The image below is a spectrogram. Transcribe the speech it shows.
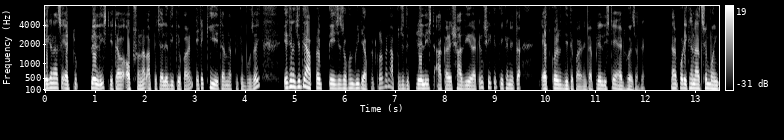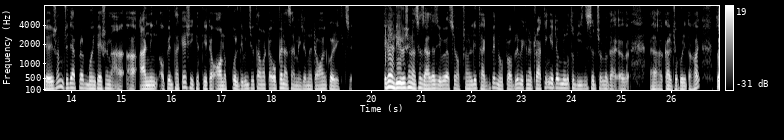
এখানে আছে এড টু প্লেলিস্ট এটা অপশনাল। আপনি চাইলে দিতে পারেন। এটা কি? এটা আমি আপনাকে বোঝাই। এখানে যদি আপনার পেজে যখন ভিডিও আপলোড করবেন আপনি যদি প্লেলিস্ট আকারে সাজিয়ে রাখেন সেক্ষেত্রে এখানে এটা অ্যাড করে দিতে পারেন। এটা প্লেলিস্টে অ্যাড হয়ে যাবে। তারপর এখানে আছে মনিটাইজেশন। যদি আপনার মনিটাইজেশন আর্নিং ওপেন থাকে সেক্ষেত্রে এটা অন অফ করে দিবেন। যেহেতু আমারটা ওপেন আছে আমি এজন্য এটা অন করে রেখেছি। এখানে ডিউরেশন আছে যা, যা যেভাবে আছে অপশনালি থাকবে, নো প্রবলেম। এখানে ট্র্যাকিং এটা মূলত বিজনেসের জন্য আ হয়। তো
